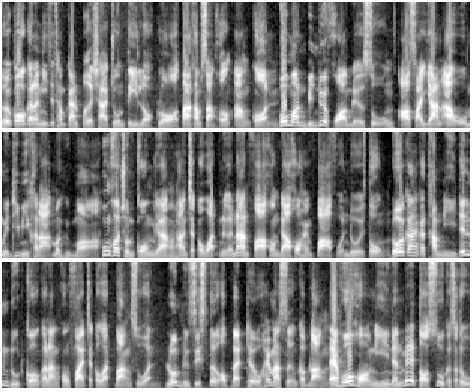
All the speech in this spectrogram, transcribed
โดยกองกำลังนี้จะทำการเปิดฉากโจมตีหลอกล่อตามคำสั่งของอังกอรพวกมันบินด้วยความเร็วสูง อาศัยยานเอัลโอเมนที่มีขนาดมหึมาพุ่งเข้าชนกองยานของทางจักรวรรดิเหนือน่านฟ้าของดาวเคราะห์แห่งป่าฝนโดยตรง โดยการกระทำนี้ได้ดึงดูดกองกำลังของฝ่ายจักรวรรดิบางส่วน รวมถึง Sister of Battle ให้มาเสริมกำำลัง แต่หัวหอกนี้นั้นไม่ได้ต่อสู้กับศัตรู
